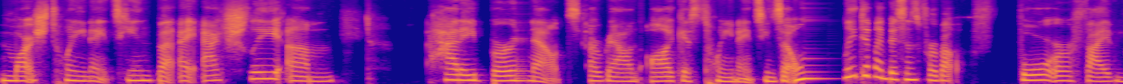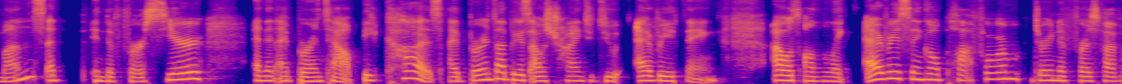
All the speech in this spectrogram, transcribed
March 2019, but I actually um, had a burnout around August 2019. So I only did my business for about four or five months at, in the first year. And then I burnt out because I burnt out because I was trying to do everything. I was on like every single platform during the first five,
